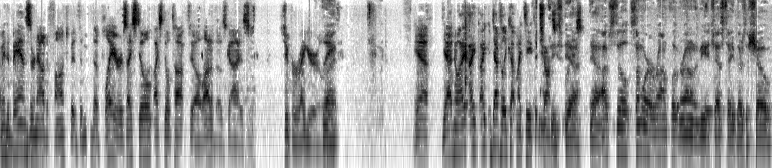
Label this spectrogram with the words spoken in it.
I mean, the bands are now defunct, but the, the players, I still I still talk to a lot of those guys super regularly. Right. Yeah, yeah. No, I, I, I definitely cut my teeth at Chauncey's Yeah, place. yeah. I'm still somewhere around floating around on a VHS tape. There's a show,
